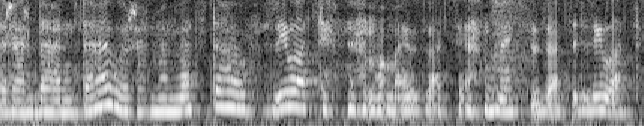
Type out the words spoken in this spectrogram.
ar, ar bērnu tēvu, ar, ar manu vecstāvu Zilaci. Mammai uzvārds, jā, meitas uzvārds ir Zilaci.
